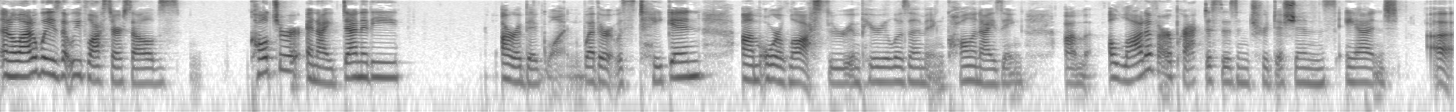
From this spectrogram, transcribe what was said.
in a lot of ways that we've lost ourselves, culture and identity are a big one, whether it was taken um, or lost through imperialism and colonizing. Um, a lot of our practices and traditions and uh,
